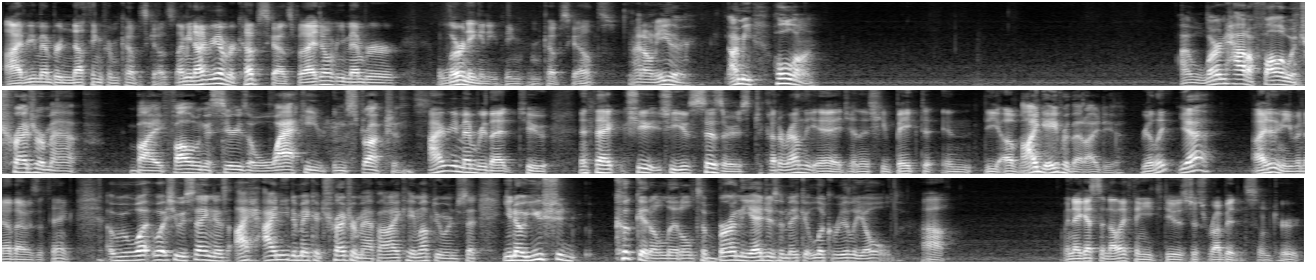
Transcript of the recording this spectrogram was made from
I remember nothing from Cub Scouts. I mean, I remember Cub Scouts, but I don't remember learning anything from Cub Scouts. I don't either. I mean, hold on. I learned how to follow a treasure map by following a series of wacky instructions. I remember that too. In fact, she she used scissors to cut around the edge, and then she baked it in the oven. I gave her that idea. really? Yeah. I didn't even know that was a thing. Uh, What what she was saying is, I I need to make a treasure map, and I came up to her and said, you know, you should cook it a little to burn the edges and make it look really old. Ah. I mean, I guess another thing you could do is just rub it in some dirt,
